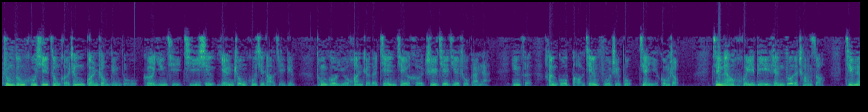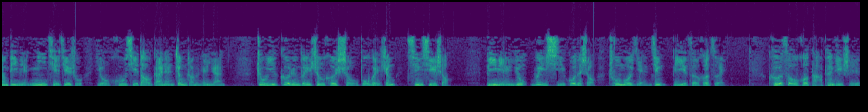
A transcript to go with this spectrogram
中东呼吸综合征冠状病毒可引起急性严重呼吸道疾病，通过与患者的间接和直接接触感染，因此韩国保健福祉部建议公众 尽量回避人多的场所，尽量避免密切接触有呼吸道感染症状的人员。注意个人卫生和手部卫生，勤洗手，避免用未洗过的手触摸眼睛、鼻子和嘴。咳嗽或打喷嚏时，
